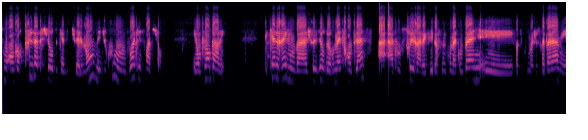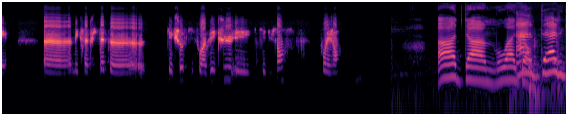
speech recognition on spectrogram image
sont encore plus absurdes qu'habituellement, mais du coup, on voit qu'elles sont absurdes et on peut en parler. Quelles règles on va choisir de remettre en place à, à construire avec les personnes qu'on accompagne et, enfin, du coup, moi, je serai pas là, mais euh, mais que ça puisse être euh, quelque chose qui soit vécu et qui ait du sens pour les gens. Adam ou Adam, Adèle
